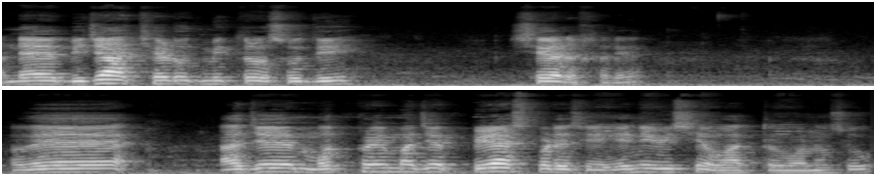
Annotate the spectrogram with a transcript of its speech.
અને બીજા ખેડૂત મિત્રો સુધી શેર કરે. હવે આજે મગફળીમાં જે પીળાશ પડે છે, એની વિશે વાત કરવાનો છું.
